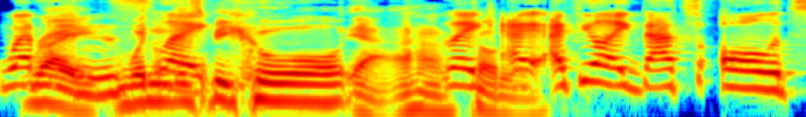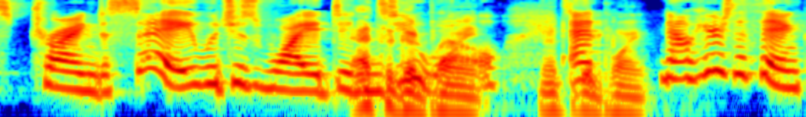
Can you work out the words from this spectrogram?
Right. Wouldn't like, this be cool? Yeah. Uh-huh, like totally. I, I feel like that's all it's trying to say, which is why it didn't That's a do good point. well. That's a good point. Now here's the thing:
